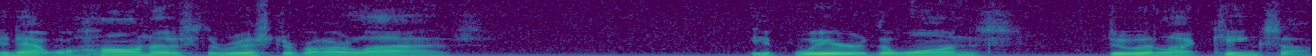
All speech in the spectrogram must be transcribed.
And that will haunt us the rest of our lives if we're the ones doing like King Saul.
